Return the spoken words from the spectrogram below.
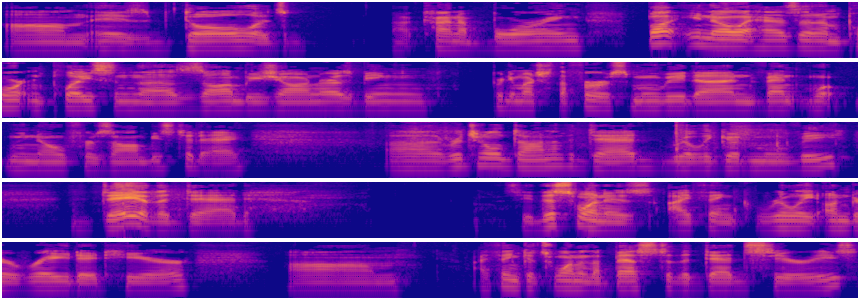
Um, it is dull, it's uh, kind of boring, but you know, it has an important place in the zombie genre as being pretty much the first movie to invent what we know for zombies today. Uh, original Dawn of the Dead, really good movie. Day of the Dead. See, this one is, I think, really underrated here. Um, I think it's one of the best of the Dead series,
